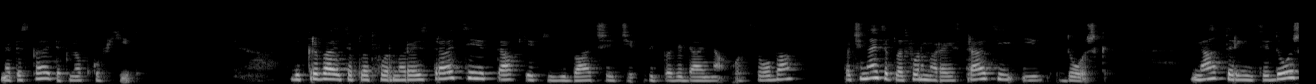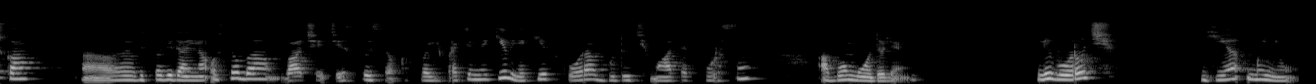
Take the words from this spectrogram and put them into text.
Натискаєте кнопку Вхід. Відкривається платформа реєстрації, так як її бачить відповідальна особа. Починається платформа реєстрації із дошки. На сторінці дошка е, відповідальна особа бачить список своїх працівників, які скоро будуть мати курси або модулі. Ліворуч є меню.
